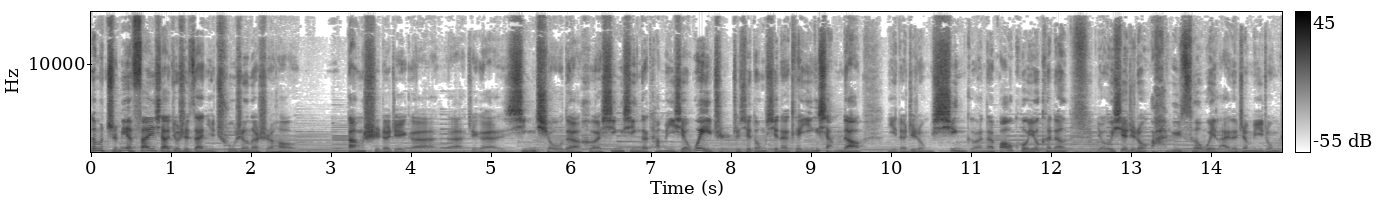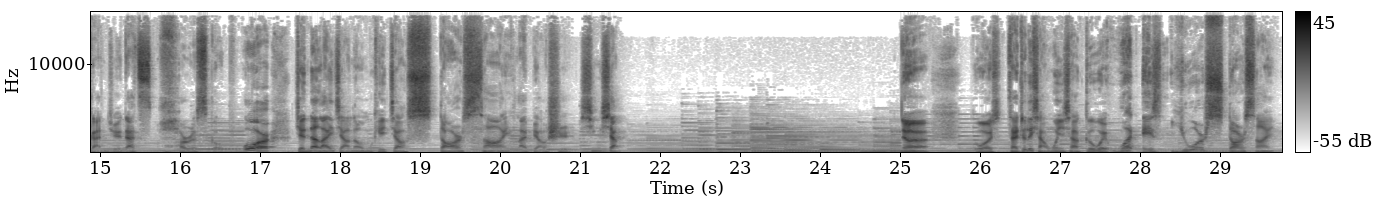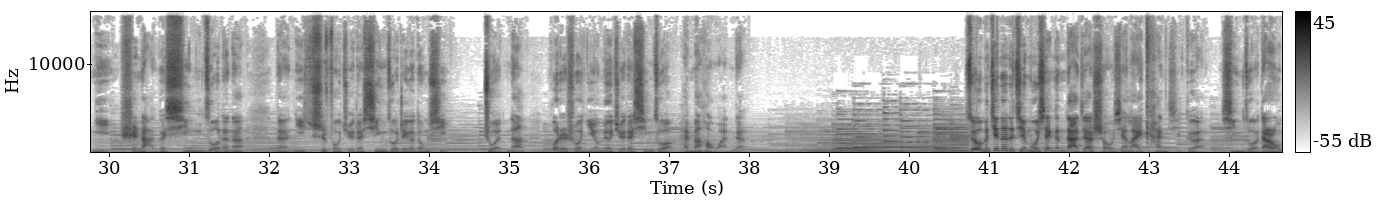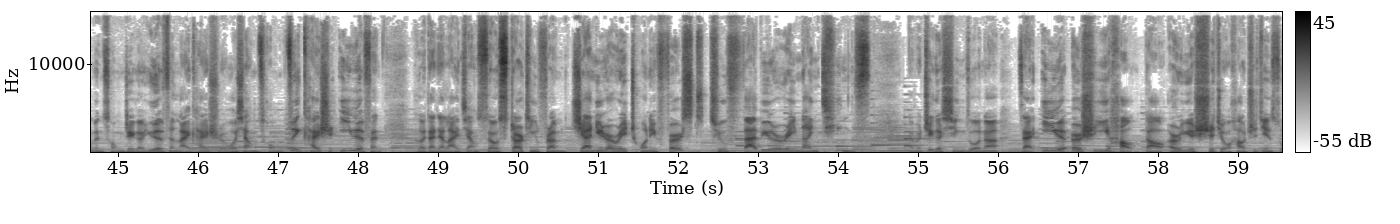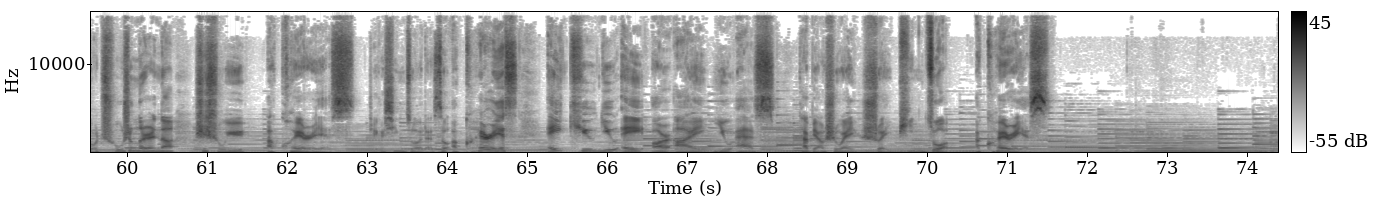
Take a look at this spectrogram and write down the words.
那么直面翻一下，就是在你出生的时候， 当时的这个呃这个星球的和星星的它们一些位置，这些东西呢，可以影响到你的这种性格。那包括有可能有一些这种啊预测未来的这么一种感觉，That's horoscope。or 简单来讲呢，我们可以叫 star sign 来表示星象。那我在这里想问一下各位，What is your star sign？你是哪个星座的呢？那你是否觉得星座这个东西准呢？或者说你有没有觉得星座还蛮好玩的？所以，我们今天的节目先跟大家首先来看几个星座。当然，我们从这个月份来开始，我想从最开始一月份和大家来讲。So starting from January twenty first to February nineteenth。那么这个星座呢，在一月二十一号到二月十九号之间所出生的人呢，是属于 Aquarius 这个星座的。So Aquarius。A Q U A R I U S，它表示为水瓶座 Aquarius。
